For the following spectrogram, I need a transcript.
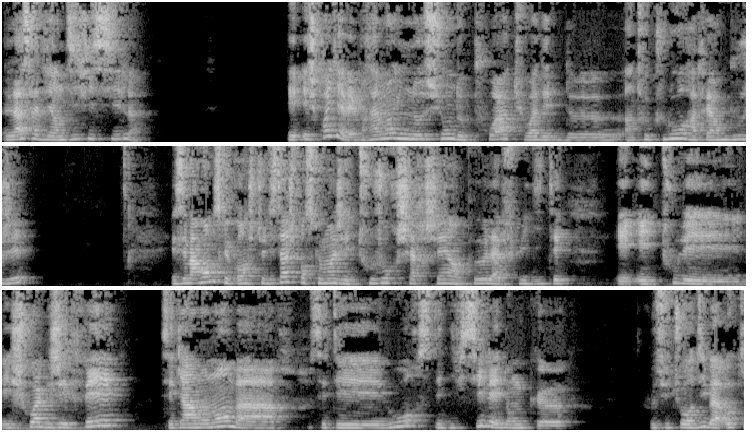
ça devient difficile et, et je crois qu'il y avait vraiment une notion de poids, tu vois, de, de, un truc lourd à faire bouger. Et c'est marrant parce que quand je te dis ça, je pense que moi j'ai toujours cherché un peu la fluidité. Et, et tous les, les choix que j'ai faits, c'est qu'à un moment, bah, c'était lourd, c'était difficile, et donc euh, je me suis toujours dit, bah, ok,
